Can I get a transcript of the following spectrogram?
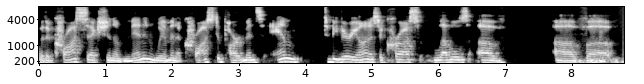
with a cross section of men and women across departments and to be very honest, across levels of of mm-hmm. uh,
